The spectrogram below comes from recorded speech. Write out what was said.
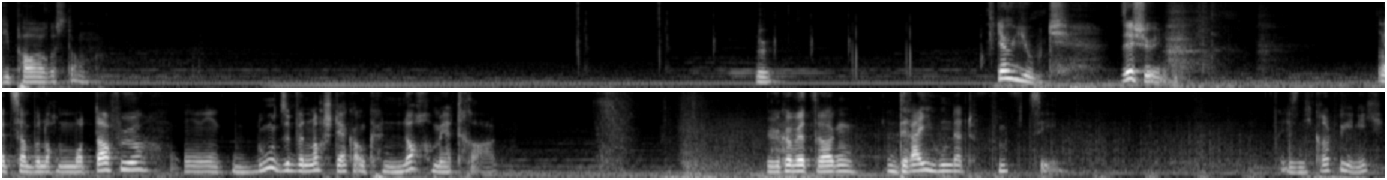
die Powerrüstung? Nö. Ja gut. Sehr schön. Jetzt haben wir noch einen Mod dafür. Und nun sind wir noch stärker und können noch mehr tragen. Wie viel können wir jetzt tragen? 315. Ist nicht gerade wenig.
